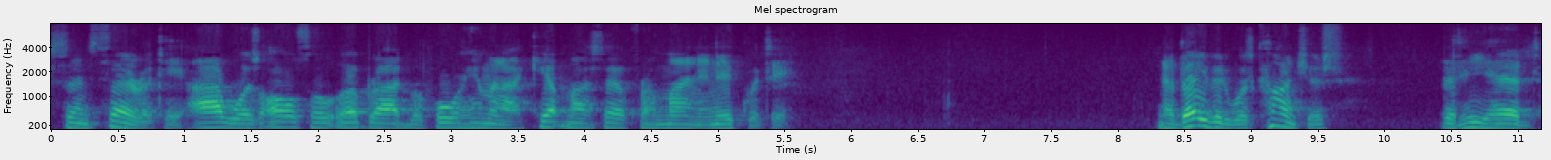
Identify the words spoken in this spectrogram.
sincerity. I was also upright before him, and I kept myself from mine iniquity. Now, David was conscious that he had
